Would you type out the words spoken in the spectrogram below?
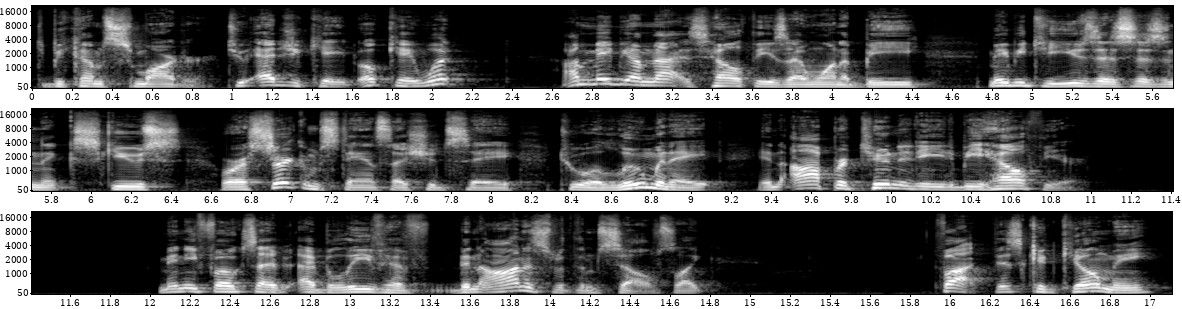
to become smarter, to educate. Okay, what? maybe I'm not as healthy as I want to be. Maybe to use this as an excuse or a circumstance, I should say, to illuminate an opportunity to be healthier. Many folks, I, I believe, have been honest with themselves like, fuck, this could kill me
